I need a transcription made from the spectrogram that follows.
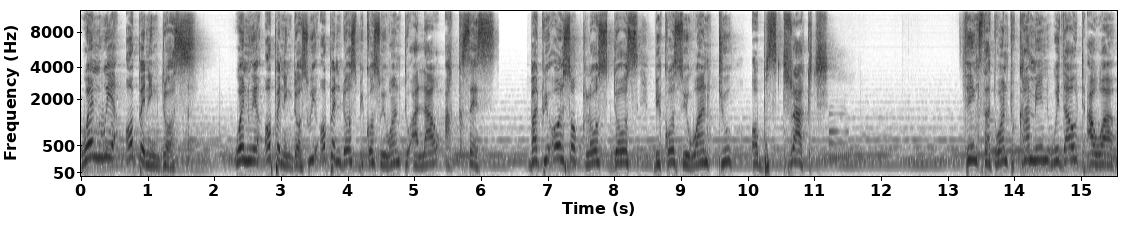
when we are opening doors, when we are opening doors, we open doors because we want to allow access, but we also close doors because we want to obstruct things that want to come in without our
